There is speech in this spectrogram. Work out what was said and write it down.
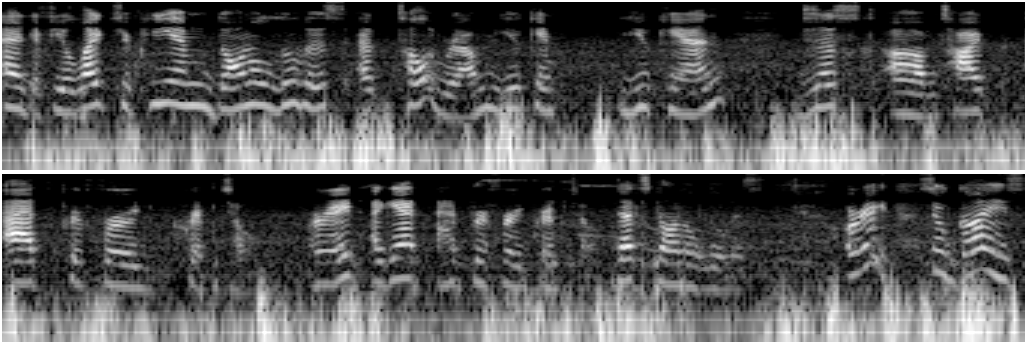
and if you like to PM Donald Lewis at Telegram, you can you can just um, type at preferred crypto. All right, again at preferred crypto. That's Donald Lewis. All right, so guys,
